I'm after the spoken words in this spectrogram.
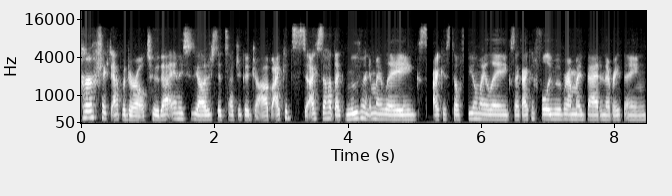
perfect epidural too that anesthesiologist did such a good job i could st- i still had like movement in my legs i could still feel my legs like i could fully move around my bed and everything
